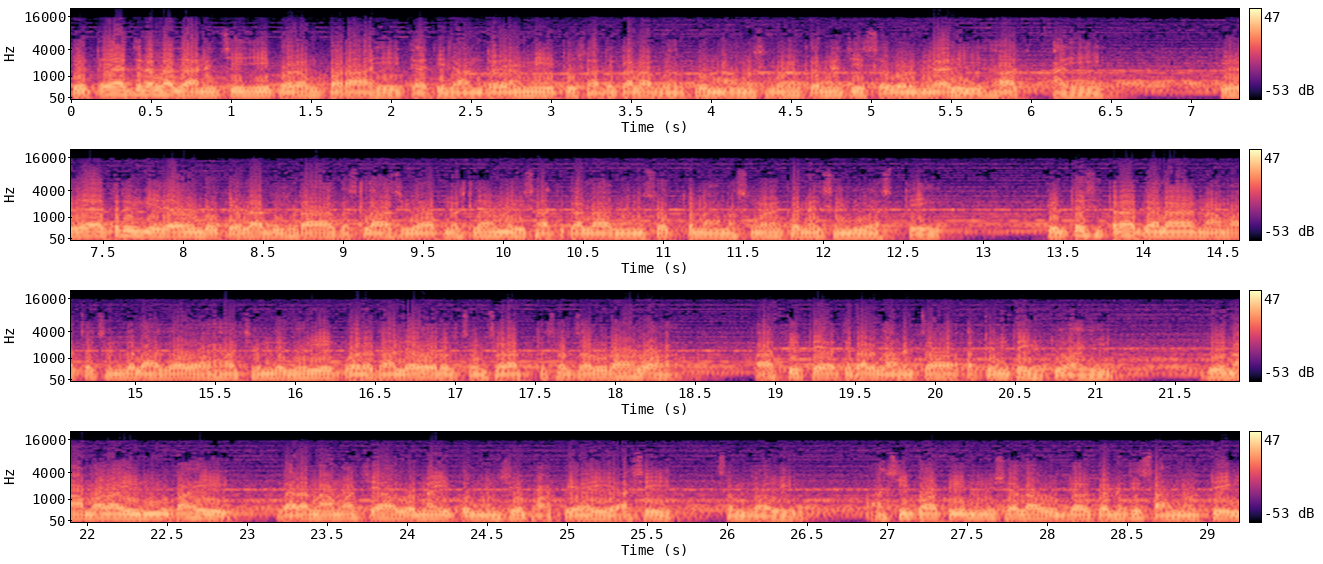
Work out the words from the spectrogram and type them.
तीर्थयात्रेला जाण्याची जी परंपरा आहे त्यातील अंतर्यामी हेतू साधकाला भरपूर नामस्मरण करण्याची सवड मिळाली हात आहे. तीर्थयात्रेत गेल्यावर डोक्याला दुसरा कसलाच व्याप नसल्यामुळे साधकाला मनसोक्त नामस्मरण करण्याची संधी असते. तीर्थक्षेत्रात त्याला नामाचा छंद लागावा हा छंद घरी परत आल्यावर संसारात तसा चालू राहावा हा तीर्थयात्रेला जाण्याचा अत्यंत हेतू आहे. जो नामाला इन्मुख आहे ज्याला नामाची आवड नाही तो मनुष्य पापी आहे असे समजावे. अशी पापी मनुष्याला उद्धार करण्याचे सामर्थ्य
